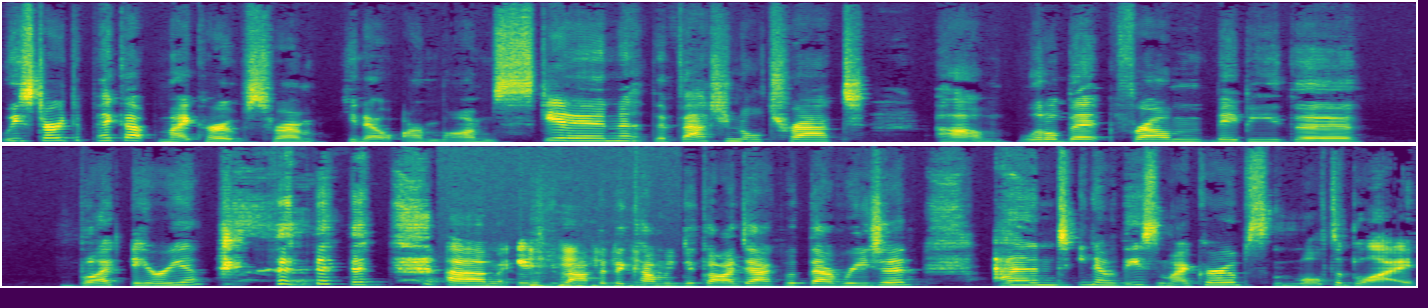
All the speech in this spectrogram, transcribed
we start to pick up microbes from, you know, our mom's skin, the vaginal tract, um, a um, little bit from maybe the butt area um, if you happen to come into contact with that region. And, you know, these microbes multiply.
